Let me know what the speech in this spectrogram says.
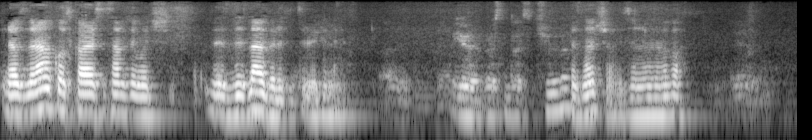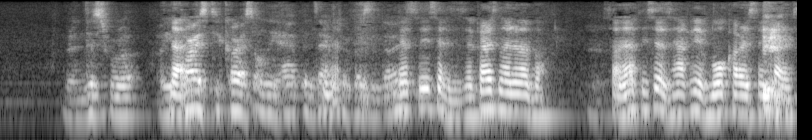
You know, the Ram calls karis is something which there's, there's no ability to reconnect. Even a person does tshuva? There's no choice. There's no But in this world, oh, no. Yikaris Tikaris only happens after no. a person dies? That's what he says. It's a karis no So that he says, how can you have more karis than karis?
